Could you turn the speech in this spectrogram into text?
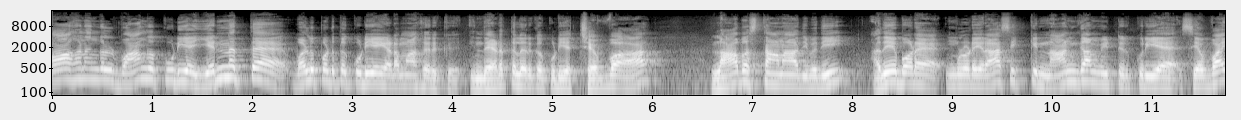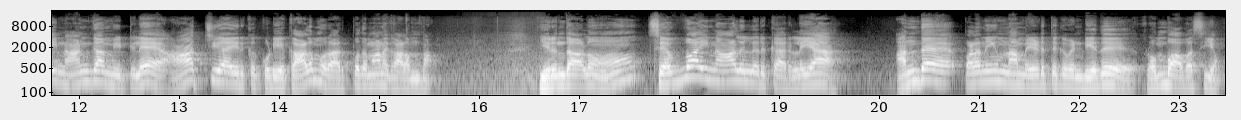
வாகனங்கள் வாங்கக்கூடிய எண்ணத்தை வலுப்படுத்தக்கூடிய இடமாக இருக்குது இந்த இடத்துல இருக்கக்கூடிய செவ்வாய் லாபஸ்தானாதிபதி அதே போல் உங்களுடைய ராசிக்கு நான்காம் வீட்டிற்குரிய செவ்வாய் நான்காம் வீட்டிலே ஆட்சியாக இருக்கக்கூடிய காலம் ஒரு அற்புதமான காலம்தான். இருந்தாலும் செவ்வாய் நாளில் இருக்கார் இல்லையா? அந்த பலனையும் நாம் எடுத்துக்க வேண்டியது ரொம்ப அவசியம்.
